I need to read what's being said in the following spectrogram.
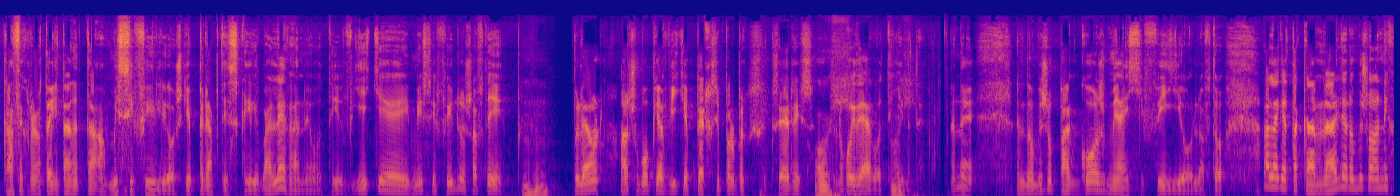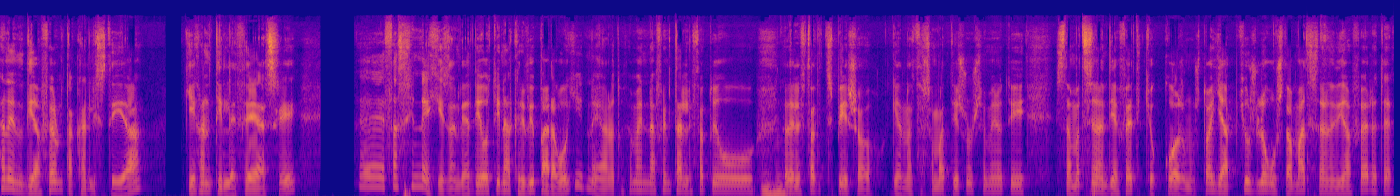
κάθε χρονιά όταν ήταν τα μίση φίλιος και πριν από τη σκλήβα λέγανε ότι βγήκε η μίση φίλιος αυτή. Μμμ. Πλέον, αν σου πω ποια βγήκε πέρσι, πρόπερξι, ξέρεις. Όχι. Δεν έχω ιδέα εγώ τι Όχι. γίνεται. Ναι. Δηλαδή, νομίζω παγκόσμια έχει φύγει όλο αυτό. Αλλά για τα κανάλια, νομίζω αν είχαν ενδιαφέρον τα καλυστία και είχαν τηλεθέαση, ε, θα συνέχιζαν. Δηλαδή, ότι είναι ακριβή παραγωγή, ναι, αλλά το θέμα είναι να φέρνει τα λεφτά, του, Μμμ. τα λεφτά της πίσω. Για να τα σταματήσουν σημαίνει ότι σταμάτησε να ενδιαφέρεται και ο κόσμος. Τώρα, για ποιους λόγους σταμάτησε να ενδιαφέρεται,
